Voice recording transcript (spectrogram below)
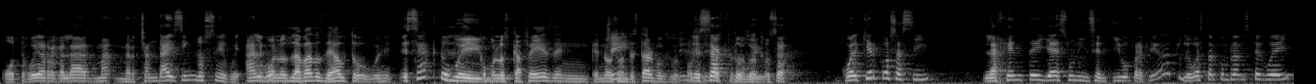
o te voy a regalar ma- merchandising, no sé, güey. Algo. Como los lavados de auto, güey. Exacto, güey. Como los cafés en- que no Sí, son de Starbucks, güey. sí, Exacto, güey. O sea, cualquier cosa así, la gente ya es un incentivo para que, ah, pues le voy a estar comprando a este güey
